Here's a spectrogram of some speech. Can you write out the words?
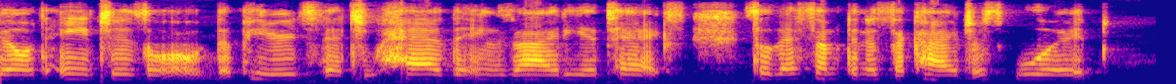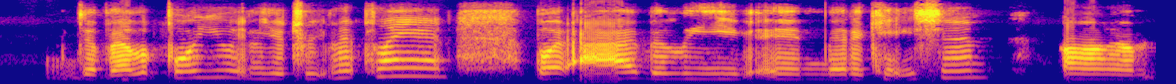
felt anxious or the periods that you have the anxiety attacks. So that's something a psychiatrist would develop for you in your treatment plan. But I believe in medication. Um,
